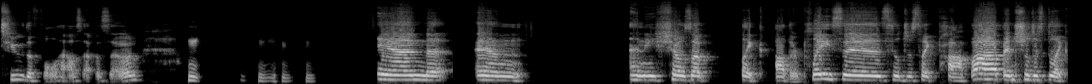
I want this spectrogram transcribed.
to the Full House episode. And and and he shows up like other places. He'll just like pop up and she'll just be like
